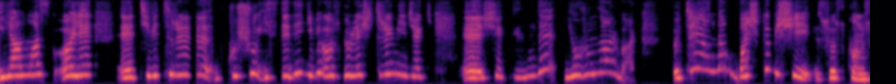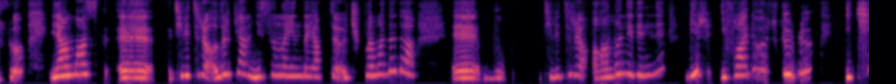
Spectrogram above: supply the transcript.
Elon Musk öyle e, Twitter'ı kuşu istediği gibi özgürleştiremeyecek e, şeklinde yorumlar var. Öte yandan başka bir şey söz konusu. Elon Musk e, Twitter'ı alırken Nisan ayında yaptığı açıklamada da e, bu Twitter'ı alma nedenini bir ifade özgürlüğü, iki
